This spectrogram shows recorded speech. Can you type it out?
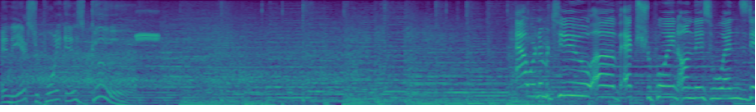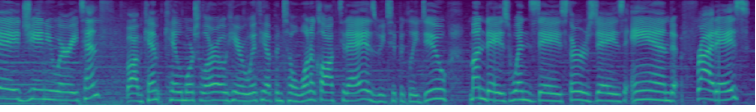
And the extra point is good. Hour number two of Extra Point on this Wednesday, January 10th. Bob Kemp, Kayla Mortellaro here with you up until 1 o'clock today, as we typically do Mondays, Wednesdays, Thursdays, and Fridays.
